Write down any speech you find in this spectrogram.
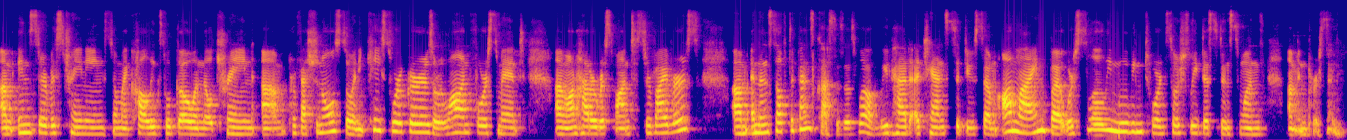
um, in service training. So, my colleagues will go and they'll train um, professionals, so any caseworkers or law enforcement, um, on how to respond to survivors. Um, and then self-defense classes as well. We've had a chance to do some online, but we're slowly moving towards socially distanced ones um, in person.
